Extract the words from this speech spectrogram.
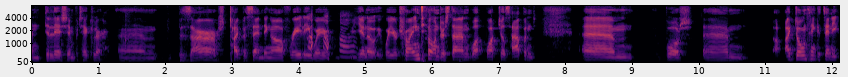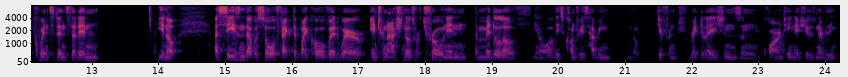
and De Ligt in particular, um, bizarre type of sending off, really, where you know where you're trying to understand what what just happened. Um, but um, I don't think it's any coincidence that in you know a season that was so affected by COVID, where internationals were thrown in the middle of you know all these countries having you know different regulations and quarantine issues and everything,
